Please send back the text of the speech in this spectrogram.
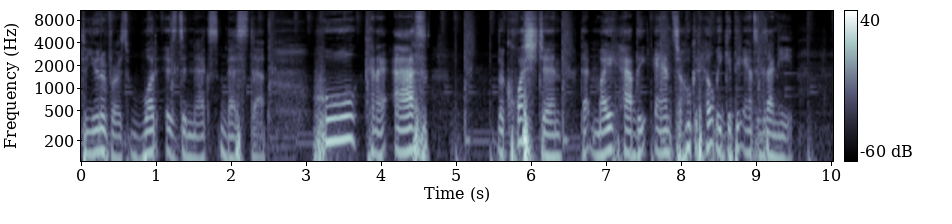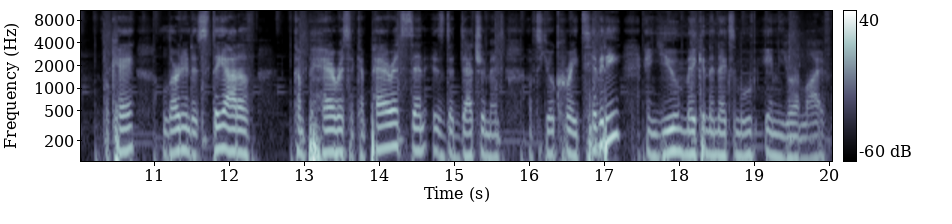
the universe what is the next best step. Who can I ask the question that might have the answer? Who could help me get the answer that I need? Okay, learning to stay out of comparison. Comparison is the detriment of to your creativity and you making the next move in your life.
